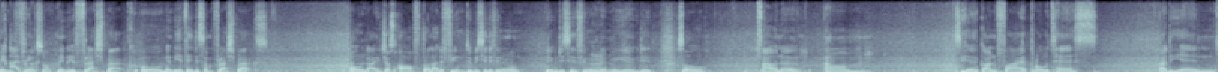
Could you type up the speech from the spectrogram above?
Maybe I fl- think so. Maybe a flashback, or maybe if they did some flashbacks, or like just after, like the funeral. Did we see the funeral? Yeah, we did see the funeral, didn't we? Yeah, we did. So I don't know. Um, so yeah, gunfight, protests. At the end,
